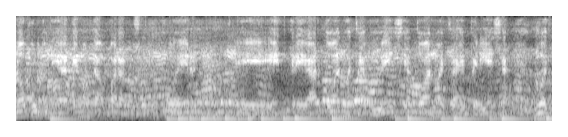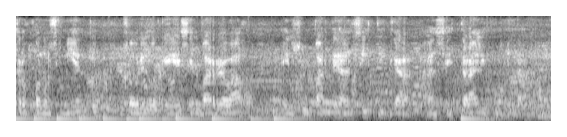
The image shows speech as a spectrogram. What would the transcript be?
una oportunidad que nos dan para nosotros poder eh, entregar todas nuestras vivencias, todas nuestras experiencias, nuestros conocimientos sobre lo que es el barrio abajo en su parte dancística, ancestral y cultural.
